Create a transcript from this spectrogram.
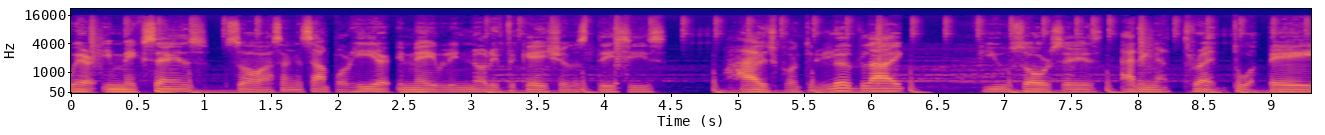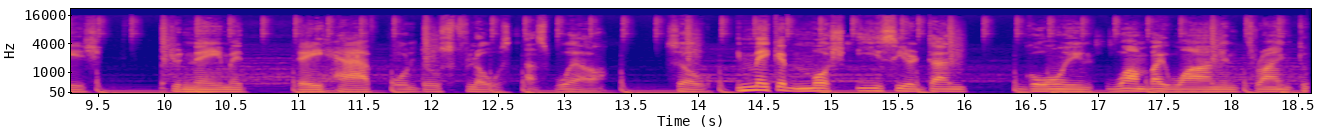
where it makes sense. So as an example here, enabling notifications, this is how it's going to look like view sources, adding a thread to a page, you name it, they have all those flows as well. So it makes it much easier than going one by one and trying to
